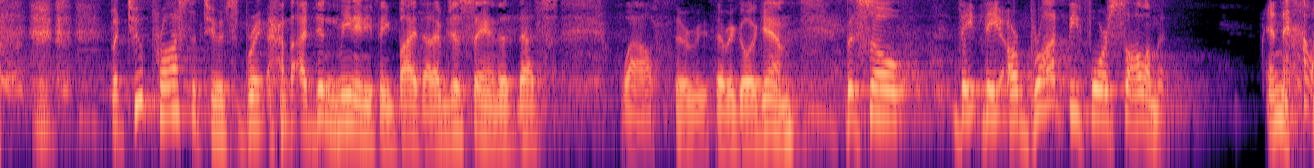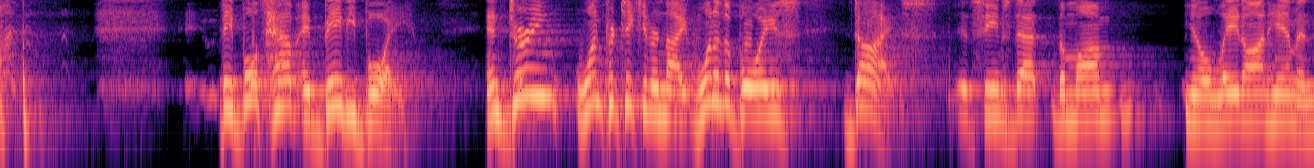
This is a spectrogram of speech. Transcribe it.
but two prostitutes bring, I didn't mean anything by that. I'm just saying that that's, wow, there we, there we go again. But so they, they are brought before Solomon. And now they both have a baby boy. And during one particular night, one of the boys dies. It seems that the mom, you know, laid on him and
